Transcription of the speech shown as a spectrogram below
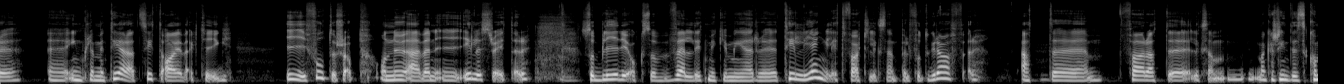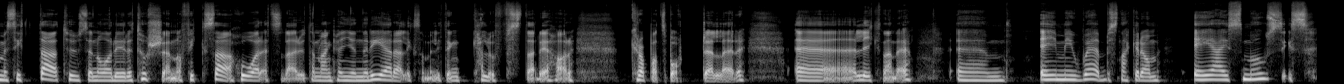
eh, implementerat sitt AI-verktyg i Photoshop och nu även i Illustrator så blir det också väldigt mycket mer eh, tillgängligt för till exempel fotografer. Att, eh, för att eh, liksom, man kanske inte kommer sitta tusen år i retuschen och fixa håret sådär utan man kan generera liksom en liten kalufs där det har kroppats bort eller eh, liknande. Eh, Amy Webb snackade om AI-smosis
